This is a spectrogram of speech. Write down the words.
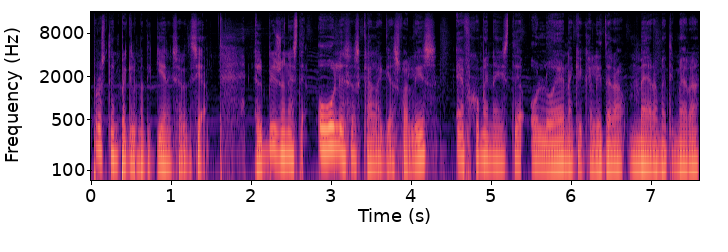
προς την επαγγελματική ανεξαρτησία. Ελπίζω να είστε όλοι σας καλά και ασφαλείς. Εύχομαι να είστε όλο ένα και καλύτερα μέρα με τη μέρα.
